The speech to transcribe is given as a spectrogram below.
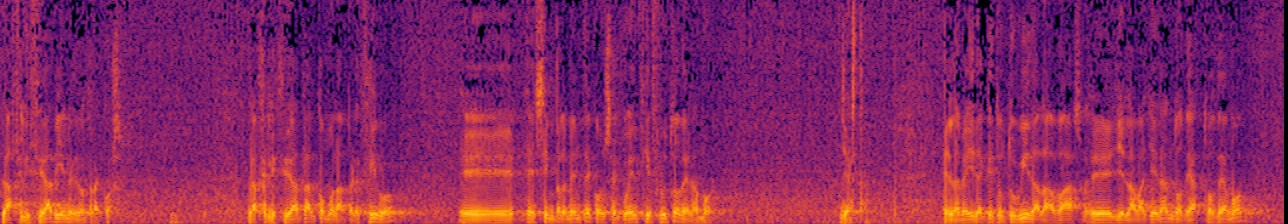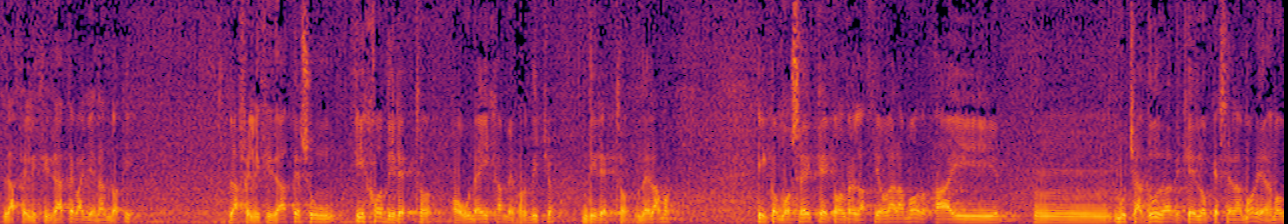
La felicidad viene de otra cosa. La felicidad tal como la percibo eh, es simplemente consecuencia y fruto del amor. Ya está. En la medida que tú tu vida la eh, la vas llenando de actos de amor, la felicidad te va llenando a ti. La felicidad es un hijo directo, o una hija, mejor dicho, directo del amor. Y como sé que con relación al amor hay mm, muchas dudas de qué es lo que es el amor, y además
